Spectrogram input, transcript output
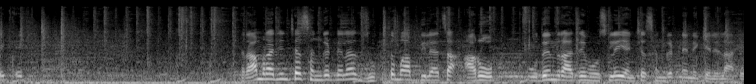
एक एक रामराजेंच्या संघटनेला झुकतं माप दिल्याचा आरोप उदयनराजे भोसले यांच्या संघटनेने केलेला आहे.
